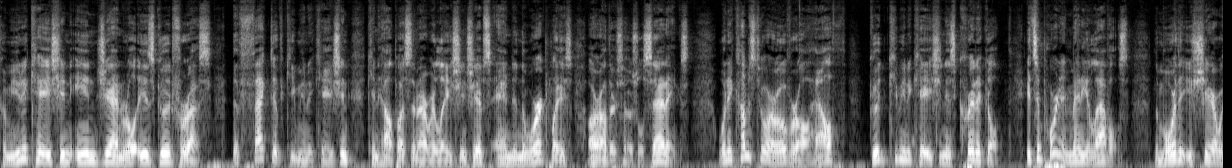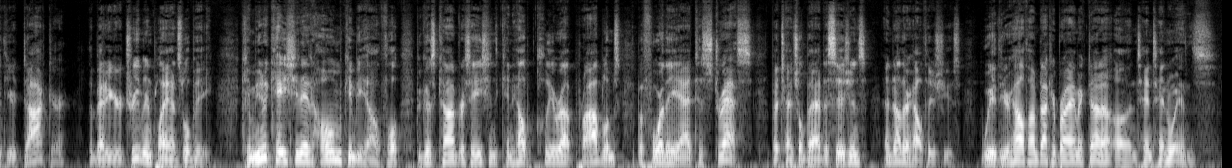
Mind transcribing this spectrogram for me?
Communication in general is good for us. Effective communication can help us in our relationships and in the workplace or other social settings. When it comes to our overall health, good communication is critical. It's important at many levels. The more that you share with your doctor, the better your treatment plans will be. Communication at home can be helpful because conversations can help clear up problems before they add to stress, potential bad decisions, and other health issues. With your health, I'm Dr. Brian McDonough on 1010 Wins.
